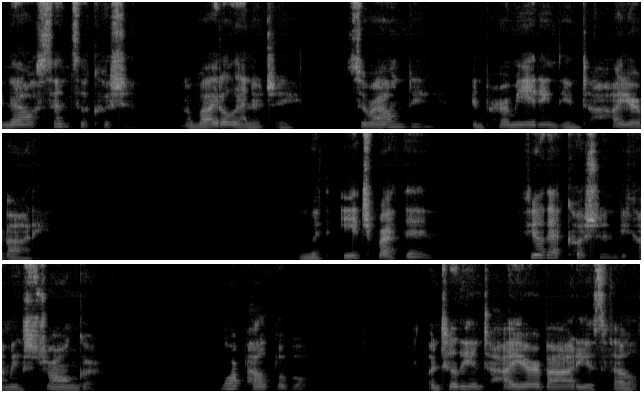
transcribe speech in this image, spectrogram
Now sense a cushion of vital energy surrounding and permeating the entire body. And with each breath in, feel that cushion becoming stronger, more palpable, until the entire body is felt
